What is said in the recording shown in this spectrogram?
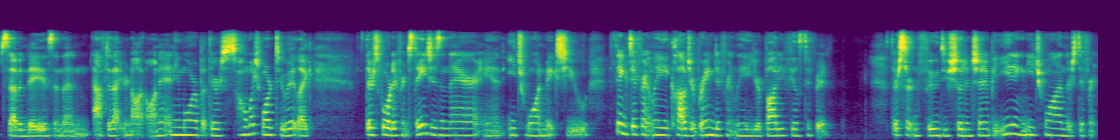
seven days, and then after that, you're not on it anymore. But there's so much more to it. Like, there's four different stages in there, and each one makes you think differently, cloud your brain differently, your body feels different there's certain foods you should and shouldn't be eating in each one. There's different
